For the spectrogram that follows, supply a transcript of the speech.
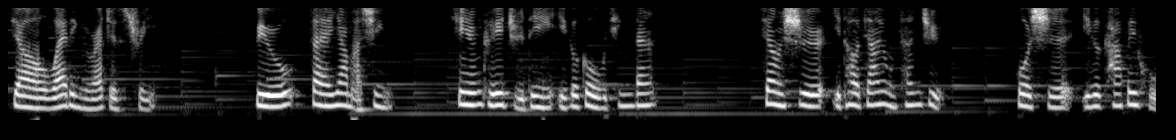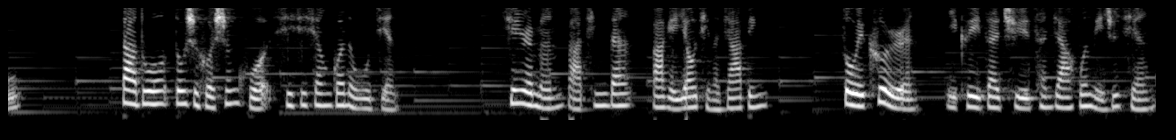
叫 Wedding Registry。比如在亚马逊，新人可以指定一个购物清单，像是一套家用餐具。或是一个咖啡壶，大多都是和生活息息相关的物件。新人们把清单发给邀请的嘉宾，作为客人，你可以在去参加婚礼之前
